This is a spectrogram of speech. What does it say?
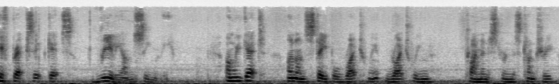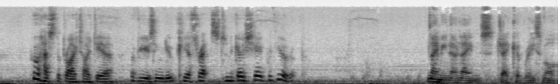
if Brexit gets really unseemly and we get an unstable right wing, right wing prime minister in this country who has the bright idea of using nuclear threats to negotiate with Europe? Naming no names, Jacob Rees-Mogg.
